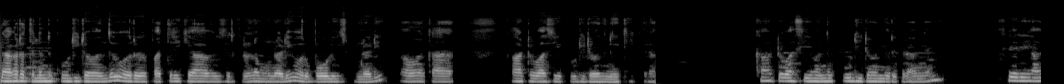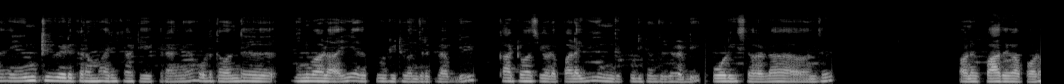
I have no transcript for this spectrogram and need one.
நகரத்துலேருந்து கூட்டிகிட்டு வந்து ஒரு பத்திரிக்கை ஆஃபீஸருக்கெல்லாம் முன்னாடி ஒரு போலீஸ் முன்னாடி அவன் கா காட்டுவாசியை கூட்டிகிட்டு வந்து நிறுத்திக்கிறான். காட்டுவாசியை வந்து கூட்டிகிட்டு வந்துருக்கிறாங்க. சரி அது இன்டர்வியூ எடுக்கிற மாதிரி காட்டியிருக்கிறாங்க ஒருத்தன் வந்து இன்வால்வ் ஆகி அதை கூட்டிகிட்டு வந்திருக்கிறாப்படி காட்டுவாசியோட பழகி இங்கே கூட்டிகிட்டு வந்திருக்கிறாப்படி போலீஸோட வந்து அவனுக்கு பாதுகாப்போட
